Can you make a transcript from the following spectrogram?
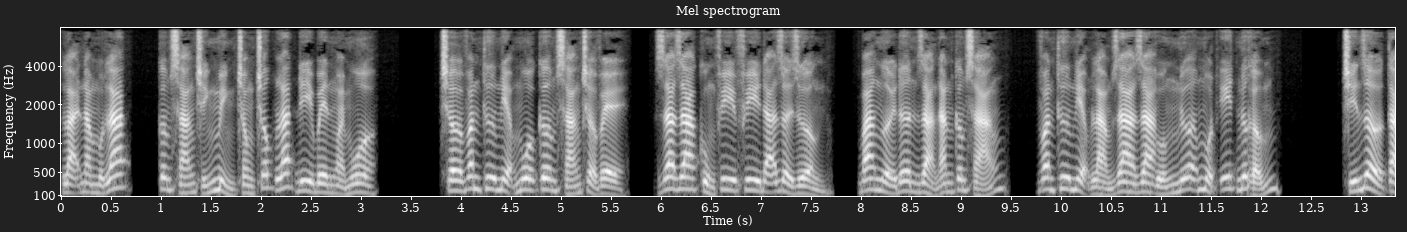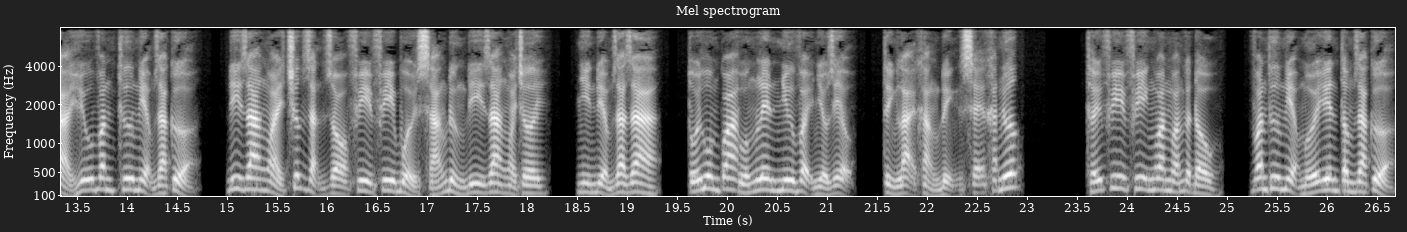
lại nằm một lát, cơm sáng chính mình trong chốc lát đi bên ngoài mua. Chờ văn thư niệm mua cơm sáng trở về, ra ra cùng Phi Phi đã rời giường, ba người đơn giản ăn cơm sáng, văn thư niệm làm ra ra uống nữa một ít nước ấm. 9 giờ tả hữu văn thư niệm ra cửa, đi ra ngoài trước dặn dò Phi Phi buổi sáng đừng đi ra ngoài chơi, nhìn điểm ra ra, tối hôm qua uống lên như vậy nhiều rượu, tỉnh lại khẳng định sẽ khát nước. Thấy Phi Phi ngoan ngoãn gật đầu, văn thư niệm mới yên tâm ra cửa,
